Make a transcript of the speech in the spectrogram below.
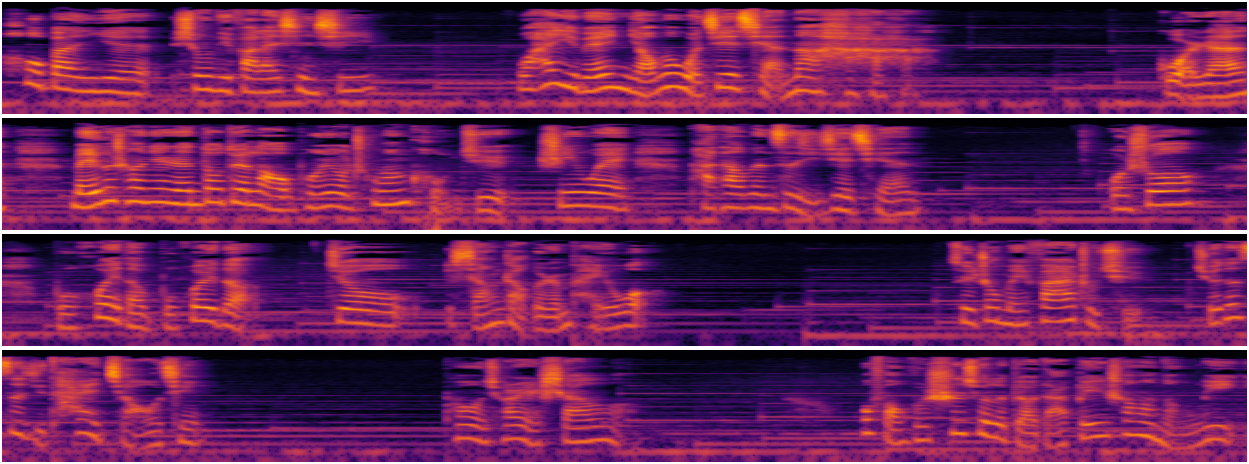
后半夜，兄弟发来信息，我还以为你要问我借钱呢，哈哈哈。果然，每个成年人都对老朋友充满恐惧，是因为怕他问自己借钱。我说不会的，不会的，就想找个人陪我。最终没发出去，觉得自己太矫情，朋友圈也删了。我仿佛失去了表达悲伤的能力，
